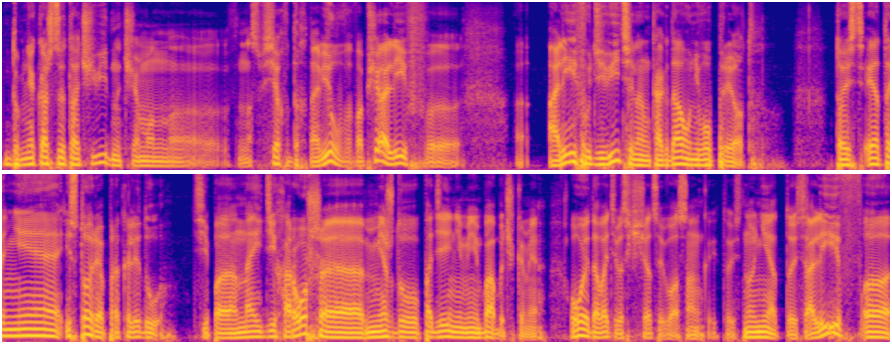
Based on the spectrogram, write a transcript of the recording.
Да мне кажется, это очевидно, чем он нас всех вдохновил. Вообще Алиев, Алиев удивителен, когда у него прет. То есть это не история про Калиду. Типа, найди хорошее между падениями и бабочками. Ой, давайте восхищаться его осанкой. То есть, ну нет. То есть Алиев, э,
